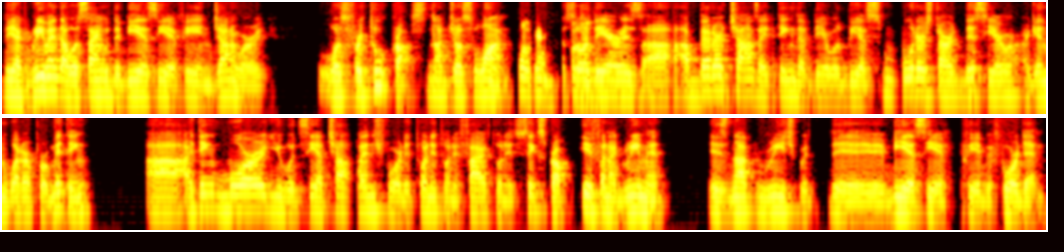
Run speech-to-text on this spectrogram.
the agreement that was signed with the BSCFA in January was for two crops, not just one. Okay. So there is a better chance, I think, that there will be a smoother start this year, again, weather permitting. Uh, I think more you would see a challenge for the 2025-26 crop if an agreement is not reached with the BSCFA before then.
